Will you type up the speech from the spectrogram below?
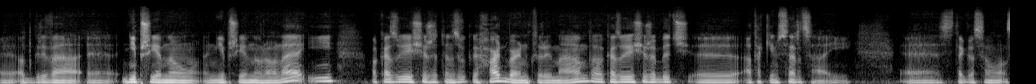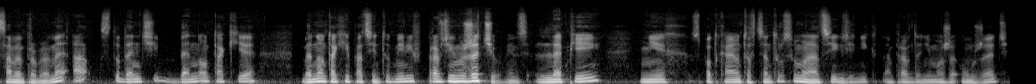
e, odgrywa e, nieprzyjemną, nieprzyjemną rolę i okazuje się, że ten zwykły heartburn, który ma, to okazuje się, że być e, atakiem serca i z tego są same problemy, a studenci będą takie, będą takich pacjentów mieli w prawdziwym życiu, więc lepiej niech spotkają to w centrum symulacji, gdzie nikt naprawdę nie może umrzeć,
